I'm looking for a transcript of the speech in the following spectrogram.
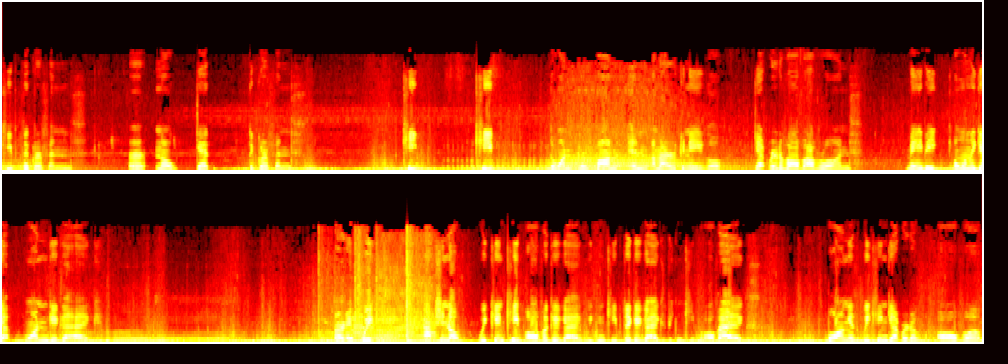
keep the griffins. Or, no, get the griffins. Keep, keep the one Griff Bomb in American Eagle. Get rid of all the other ones. Maybe only get one Giga Egg. Or if we, actually no, we can keep all the Giga Egg. We can keep the Giga Eggs. We can keep all the eggs. Long as we can get rid of all the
